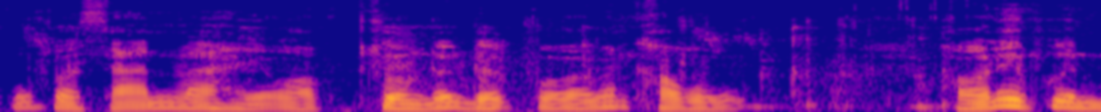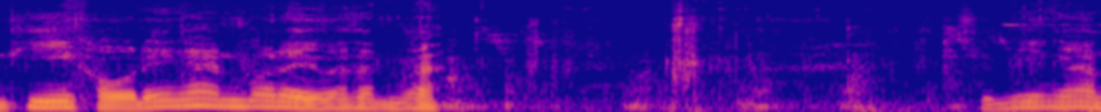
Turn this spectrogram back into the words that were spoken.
ผู้ประสานว่าให้ออกช่วงเด็กๆเพราะว่ามันเขาเขาในพื้นที่เขาได้งานบ่ได้ว่าซั่นว่าสิมีงาน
